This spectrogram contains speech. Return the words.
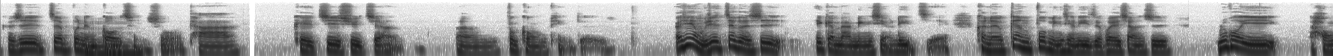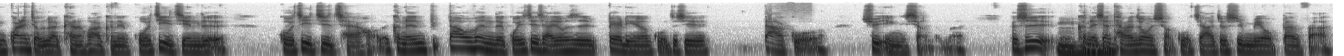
可是这不能构成嗯说他可以继续这样嗯不公平的而且我觉得这个是一个蛮明显的例子，可能更不明显的例子会像是，如果以宏观的角度来看的话，可能国际间的国际制裁好了，可能大部分的国际制裁都是被联合国这些大国去影响的嘛。可是可能像台湾这种小国家，就是没有办法，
